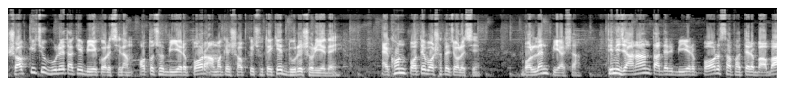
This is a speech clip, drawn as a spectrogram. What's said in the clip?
সব কিছু ভুলে তাকে বিয়ে করেছিলাম। অথচ বিয়ের পর আমাকে সব কিছু থেকে দূরে সরিয়ে দেয়। এখন পথে বসাতে চলেছে। বললেন পিয়াসা। তিনি জানান, তাদের বিয়ের পর সাফাতের বাবা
